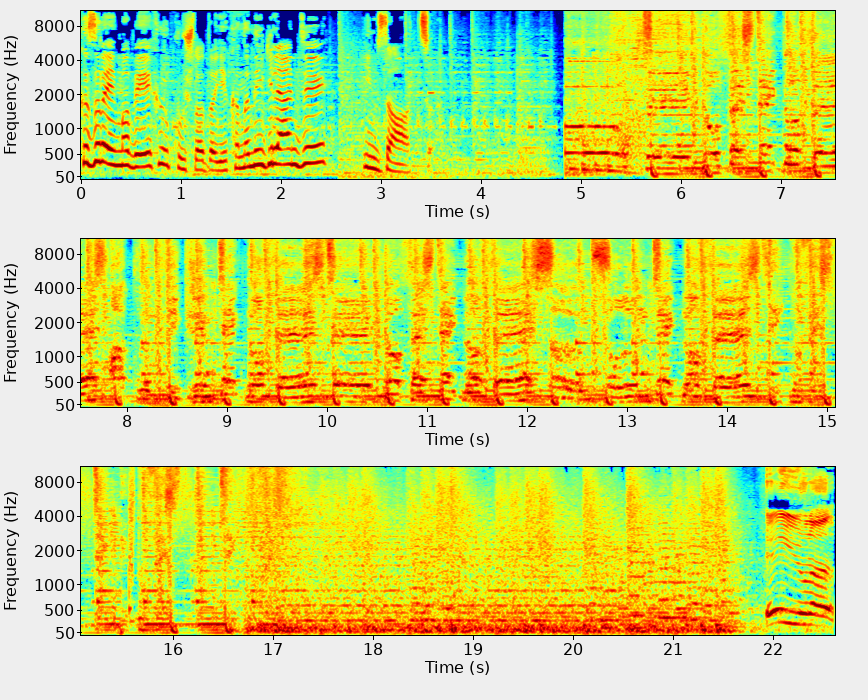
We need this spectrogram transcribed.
Kızıl Elma ve Hürkuş'la da yakından ilgilendi, imza attı. Teknofest, Teknofest Aklım fikrim Yunan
